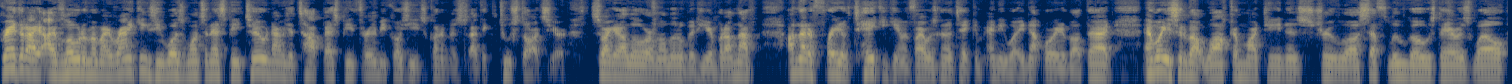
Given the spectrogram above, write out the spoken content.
Granted, I, have loaded him in my rankings. He was once an SP2. Now he's a top SP3 because he's to miss, I think, two starts here. So I got to lower him a little bit here. But I'm not, I'm not afraid of taking him if I was to take him anyway. Not worried about that. And what you said about Wacha Martinez, true. Uh, Seth Lugo's there as well.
